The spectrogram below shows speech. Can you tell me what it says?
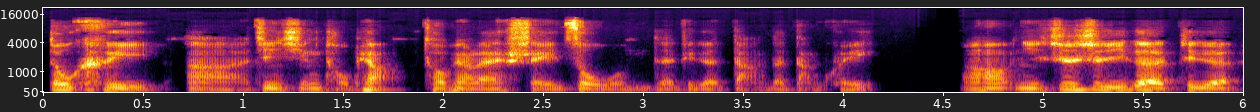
都可以啊，进行投票，投票来谁做我们的这个党的党魁，然后你这是一个这个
